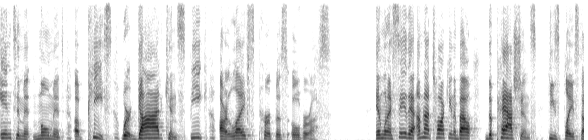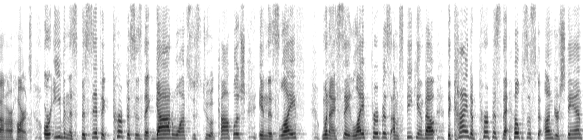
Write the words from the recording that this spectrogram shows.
intimate moment of peace where God can speak our life's purpose over us. And when I say that, I'm not talking about the passions He's placed on our hearts, or even the specific purposes that God wants us to accomplish in this life. When I say life purpose, I'm speaking about the kind of purpose that helps us to understand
